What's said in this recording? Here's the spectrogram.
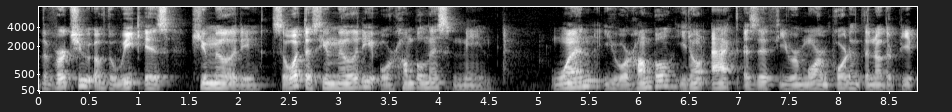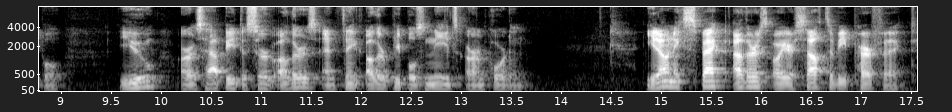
The virtue of the week is humility. So, what does humility or humbleness mean? When you are humble, you don't act as if you are more important than other people. You are as happy to serve others and think other people's needs are important. You don't expect others or yourself to be perfect.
